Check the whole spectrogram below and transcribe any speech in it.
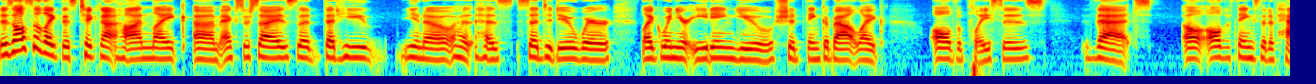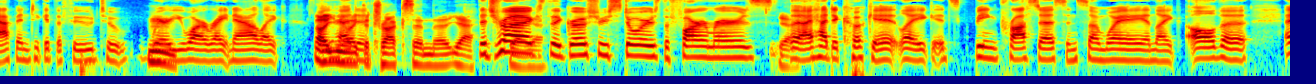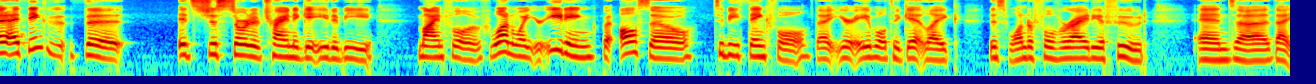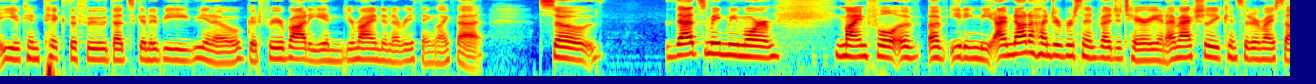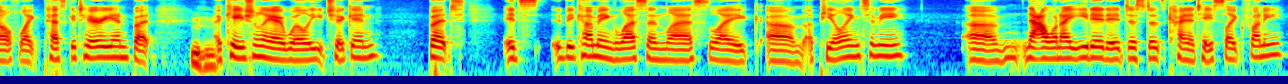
There's also like this Thich Nhat Hanh like um, exercise that that he you know ha- has said to do where like when you're eating you should think about like all the places that all, all the things that have happened to get the food to where Hmm. you are right now like Oh, you you like to- the trucks and the yeah. the trucks, yeah. the grocery stores, the farmers. Yeah. I had to cook it. Like it's being processed in some way, and like all the. And I think th- the, it's just sort of trying to get you to be mindful of one what you're eating, but also to be thankful that you're able to get like this wonderful variety of food. And uh, that you can pick the food that's going to be, you know, good for your body and your mind and everything like that. So that's made me more mindful of, of eating meat. I'm not 100% vegetarian. I'm actually consider myself like pescatarian, but Mhm. occasionally I will eat chicken. But it's becoming less and less like um, appealing to me. Um, now when I eat it, it just does kind of taste like funny.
